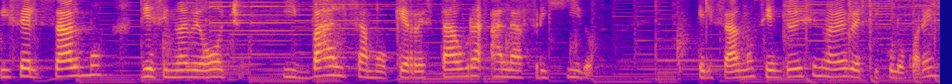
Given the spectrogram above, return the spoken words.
dice el Salmo 19.8, y bálsamo que restaura al afligido, el Salmo 119, versículo 40.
